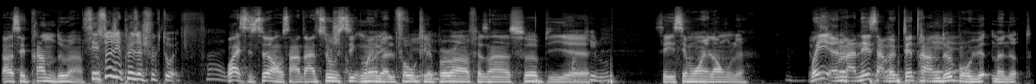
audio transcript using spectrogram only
Ah, c'est 32, en fait. C'est sûr, j'ai plus de cheveux que toi. Ouais, c'est ça. On s'entend-tu aussi que moi, il me le faut au clipper en faisant ça. Puis euh, kilos. c'est c'est moins long, là. Oui, une année, ça m'a coûté 32 pour 8 minutes.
